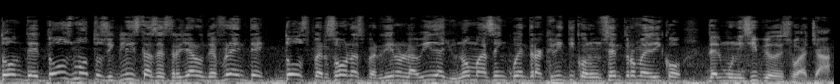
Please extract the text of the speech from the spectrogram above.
donde dos motociclistas se estrellaron de frente, dos personas perdieron la vida y uno más se encuentra crítico en un centro médico del municipio de Suacha.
